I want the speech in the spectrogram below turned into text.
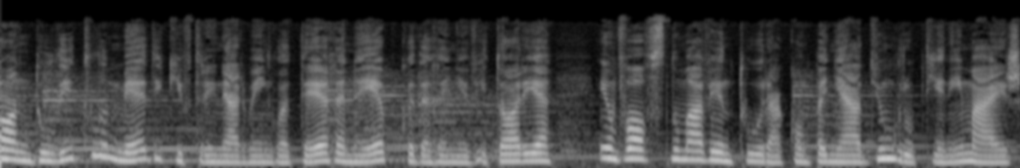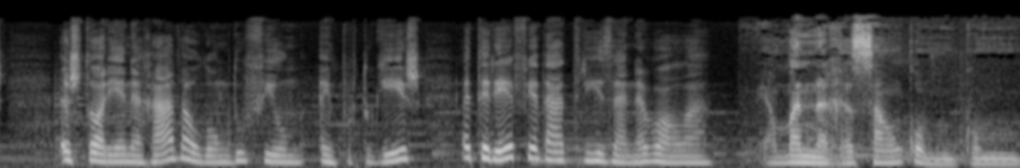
John Dolittle, médico e veterinário em Inglaterra na época da Rainha Vitória, envolve-se numa aventura acompanhado de um grupo de animais. A história é narrada ao longo do filme, em português, a tarefa é da atriz Ana Bola. É uma narração com, com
